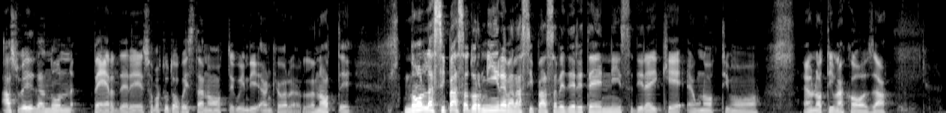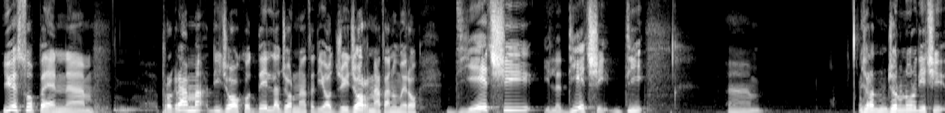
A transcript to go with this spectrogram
assolutamente da non perdere, soprattutto questa notte, quindi anche ora la notte non la si passa a dormire, ma la si passa a vedere tennis, direi che è un ottimo è un'ottima cosa. US Open programma di gioco della giornata di oggi, giornata numero 10, il 10 di Um, giorno, giorno numero 10,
